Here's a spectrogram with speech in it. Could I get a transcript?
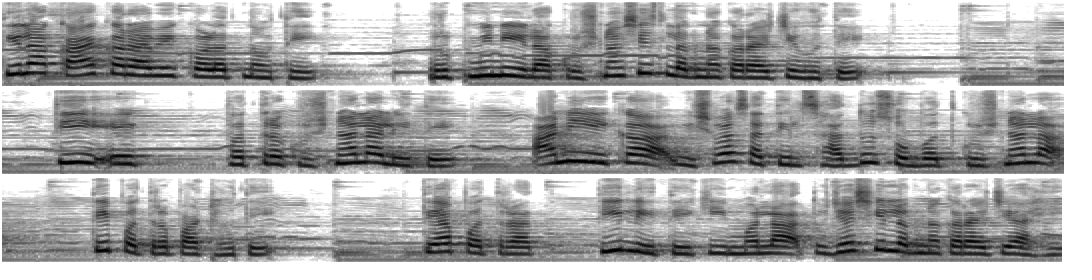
तिला काय करावे कळत नव्हते. रुक्मिणीला कृष्णाशीच लग्न करायचे होते. ती एक पत्र कृष्णाला लिहिते आणि एका विश्वासातील साधूसोबत कृष्णाला ते पत्र पाठवते. त्या पत्रात ती लिहिते की मला तुझ्याशी लग्न करायचे आहे.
